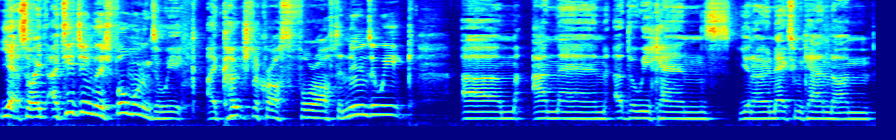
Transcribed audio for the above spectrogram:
Yeah, so I, I teach English four mornings a week. I coach lacrosse four afternoons a week. Um, and then at the weekends, you know, next weekend I'm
